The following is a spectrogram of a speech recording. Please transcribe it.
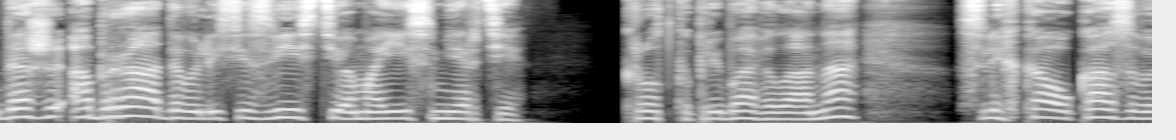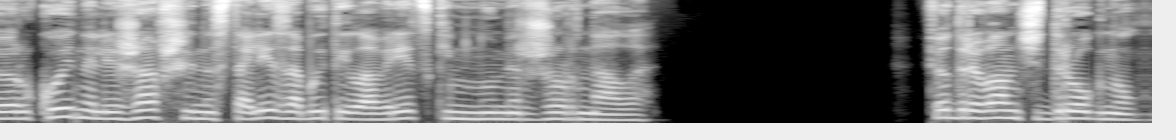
даже обрадовались известию о моей смерти», — кротко прибавила она, — слегка указывая рукой на лежавший на столе забытый Лаврецким номер журнала. Федор Иванович дрогнул.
